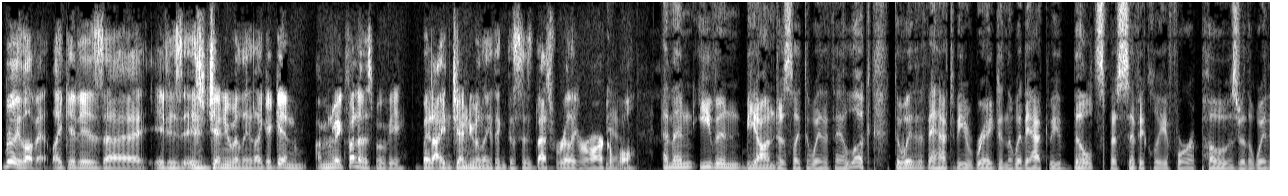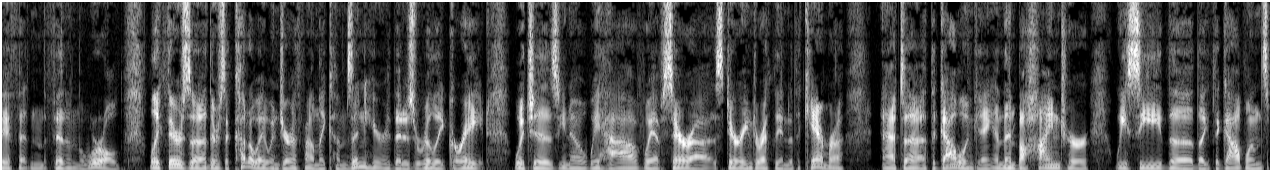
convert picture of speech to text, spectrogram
really love it. Like it is uh it is is genuinely like again I'm gonna make fun of this movie, but I genuinely think this is that's really remarkable. and then even beyond just like the way that they look the way that they have to be rigged and the way they have to be built specifically for a pose or the way they fit in fit in the world like there's a there's a cutaway when Jareth finally comes in here that is really great which is you know we have we have Sarah staring directly into the camera at uh, at the Goblin King and then behind her we see the like the goblins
